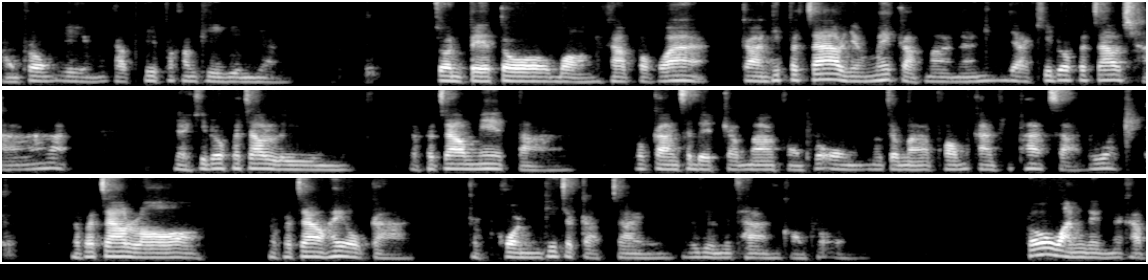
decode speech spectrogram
ของพระองค์เองนะครับที่พระคัมภีร์ยืนยัน จนเปโตรบอกนะครับบอกว่า การที่พระเจ้ายังไม่กลับมานั้น อย่าคิดว่าพระเจ้าช้า อย่าคิดว่าพระเจ้าลืม แต่พระเจ้าเมตตาเพราะการเสด็จกลับมาของพระองค์มันจะมาพร้อมการพิพากษาด้วยแล้วพระเจ้ารอแล้วพระเจ้าให้โอกาสกับคนที่จะกลับใจและอยู่ในทางของพระองค์ เพราะวันหนึ่งนะครับ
